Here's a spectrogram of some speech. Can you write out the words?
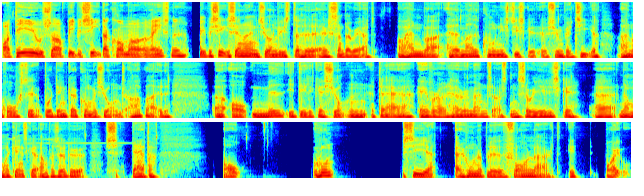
Og det er jo så BBC, der kommer ræsende. BBC sender en journalist, der hedder Alexander Wert, og han var, havde meget kommunistiske øh, sympatier, og han roste Bodenka-kommissionens arbejde. Øh, og med i delegationen, der er Averell Harriman, også den sovjetiske, øh, den amerikanske ambassadørs datter. Og hun siger, at hun er blevet forelagt et brev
